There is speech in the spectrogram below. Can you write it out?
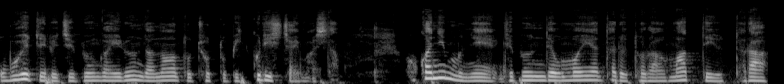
覚えてる自分がいるんだなとちょっとびっくりしちゃいました。他にもね、自分で思い当たるトラウマって言ったら、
